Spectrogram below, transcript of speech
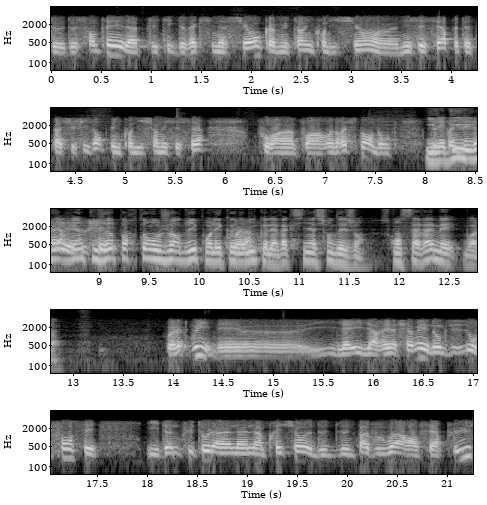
de, de, santé, la politique de vaccination comme étant une condition nécessaire, peut-être pas suffisante, mais une condition nécessaire pour un, pour un redressement. Donc, il a dit il n'y a rien de plus important aujourd'hui pour l'économie voilà. que la vaccination des gens. Ce qu'on savait, mais voilà. Voilà, oui, mais il, a, il a réaffirmé. Donc, au fond, c'est il donne plutôt l'impression de, de, ne pas vouloir en faire plus,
